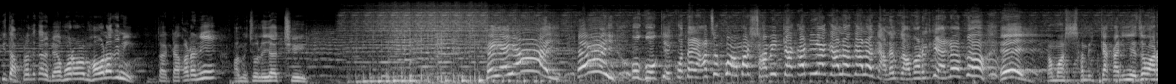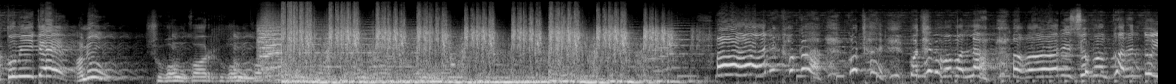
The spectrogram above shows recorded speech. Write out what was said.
কিন্তু আপনাদের কাছে ব্যবহার আমার ভালো লাগেনি তাই টাকাটা নিয়ে আমি চলে যাচ্ছি। এই এই এই এই ও গো কে কোথায় আছো গো? আমার স্বামীর টাকা নিয়ে গেল গেল গেল গো, আমার গেল গো? এই আমার স্বামীর টাকা নিয়ে যাওয়ার তুমি কে? আমি শুভঙ্কর শুভঙ্কর। আরে শুভঙ্কর তুই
